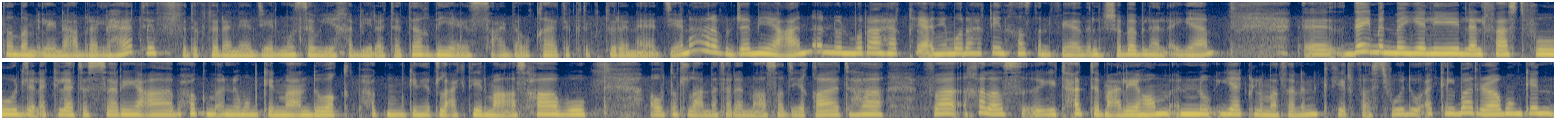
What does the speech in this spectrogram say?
تنضم إلينا عبر الهاتف دكتورة نادية الموسوي خبيرة التغذية يسعد أوقاتك دكتورة نادية. نعرف جميعا أن المراهق يعني مراهقين خاصة في هذا الشباب لهالأيام آه، دائما ميالين لل fast food للأكلات السريعة بحكم أنه ممكن ما عنده وقت بحكم ممكن يطلع كثير مع أصحابه أو تطلع مثلا مع صديقاتها. فخلص يتحتم عليهم أنه يأكلوا مثلا كثير fast food وأكل برا ممكن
